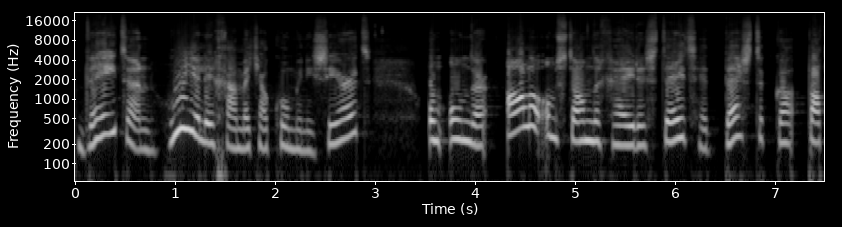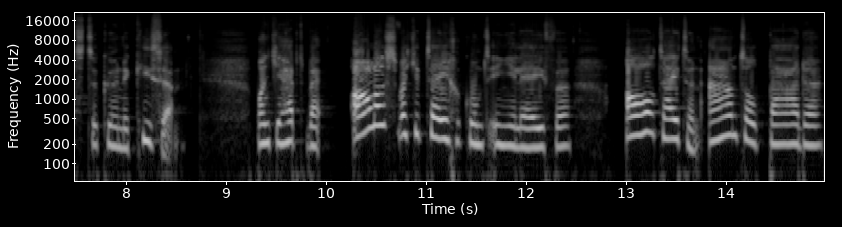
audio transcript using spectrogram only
weten hoe je lichaam met jou communiceert, om onder alle omstandigheden steeds het beste pad te kunnen kiezen. Want je hebt bij alles wat je tegenkomt in je leven altijd een aantal paden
